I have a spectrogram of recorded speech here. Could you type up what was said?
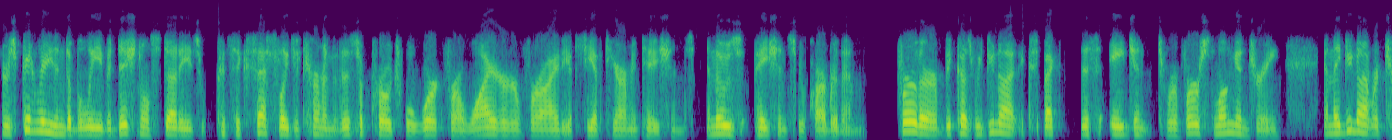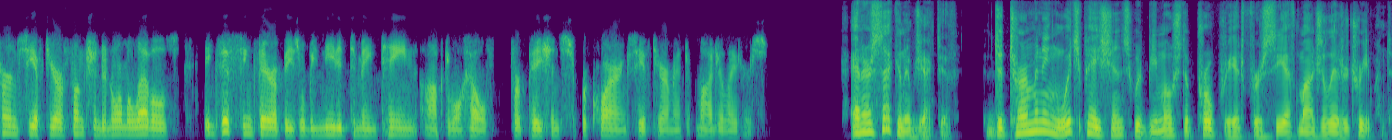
there's good reason to believe additional studies could successfully determine that this approach will work for a wider variety of CFTR mutations and those patients who harbor them. Further, because we do not expect this agent to reverse lung injury, and they do not return CFTR function to normal levels, existing therapies will be needed to maintain optimal health for patients requiring CFTR modulators. And our second objective determining which patients would be most appropriate for CF modulator treatment.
